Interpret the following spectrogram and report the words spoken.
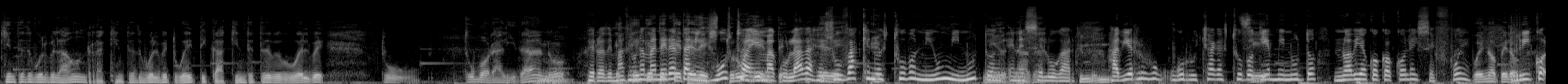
¿quién te devuelve la honra? ¿Quién te devuelve tu ética? ¿Quién te devuelve tu, tu moralidad, no? Pero además Es de una manera tan injusta e inmaculada. te- Jesús Vázquez no estuvo ni un minuto Ni en, ese lugar. Javier Ru- Gurruchaga estuvo Sí. 10 minutos, no había Coca-Cola y se fue. Bueno, pero, Rico,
